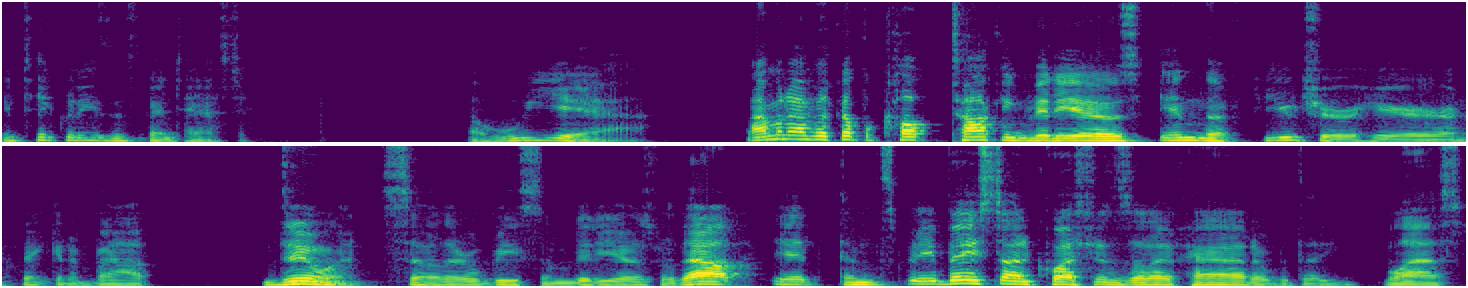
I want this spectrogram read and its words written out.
Antiquities is fantastic. Oh yeah. I'm going to have a couple talking videos in the future here I'm thinking about doing. So there will be some videos without it and based on questions that I've had over the last,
